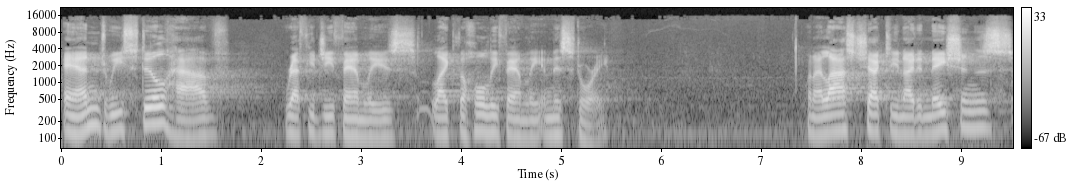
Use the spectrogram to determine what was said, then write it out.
And we still have refugee families like the Holy Family in this story. When I last checked the United Nations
